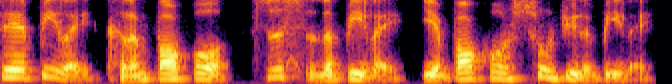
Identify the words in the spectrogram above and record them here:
这些壁垒可能包括知识的壁垒，也包括数据的壁垒。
